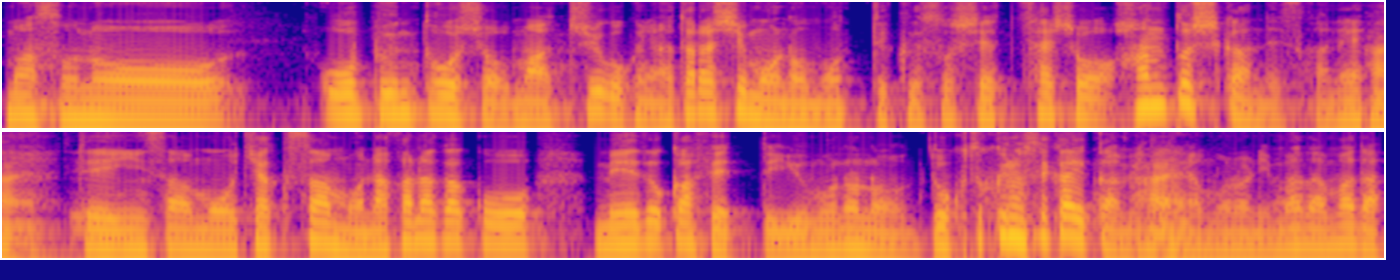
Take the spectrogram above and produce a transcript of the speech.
うまあそのオープン当初、まあ、中国に新しいものを持っていくそして最初半年間ですかね、はい。店員さんもお客さんもなかなかこうメイドカフェっていうものの独特の世界観みたいなものにまだまだ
